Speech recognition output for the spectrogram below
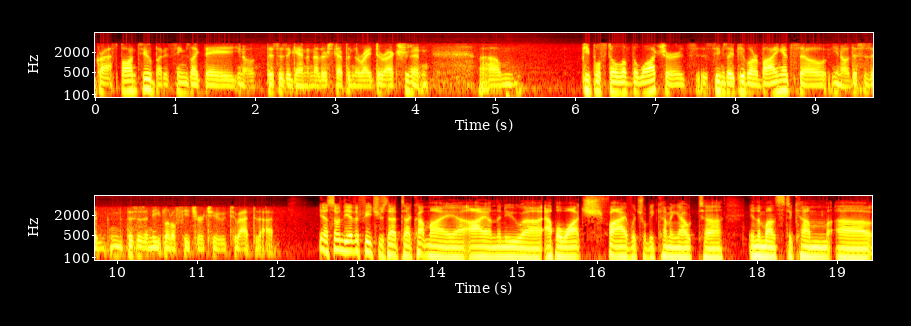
grasp onto. But it seems like they, you know, this is again another step in the right direction, and um, people still love the watch, or it seems like people are buying it. So you know, this is a this is a neat little feature to to add to that. Yeah, some of the other features that uh, caught my uh, eye on the new uh, Apple Watch 5, which will be coming out uh, in the months to come uh,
